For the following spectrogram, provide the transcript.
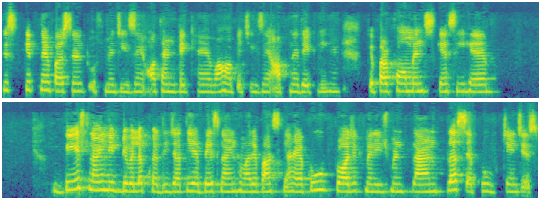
किस, कितने परसेंट उसमें चीज़ें ऑथेंटिक हैं, वहाँ पे चीज़ें आपने देखनी है कि परफॉर्मेंस कैसी है बेस लाइन एक डेवलप कर दी जाती है। बेस लाइन हमारे पास क्या है? Approve project management plan plus approve changes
